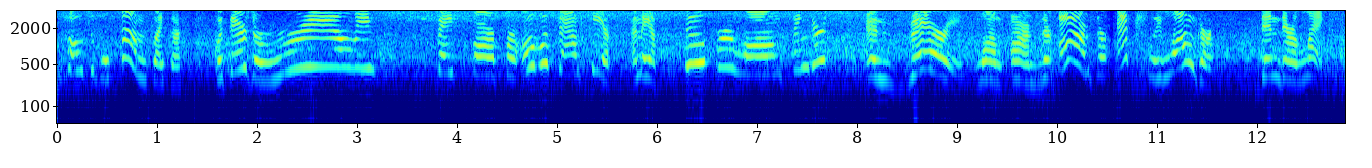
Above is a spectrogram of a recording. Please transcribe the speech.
opposable thumbs like us, but theirs are really spaced far apart, almost down here, and they have super long fingers and very long arms. Their arms are actually longer than their legs,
